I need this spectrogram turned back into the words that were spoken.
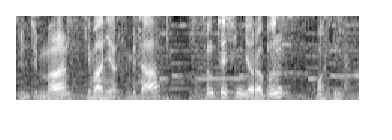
윤진만 김한이었습니다. 청취해주신 여러분 고맙습니다.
